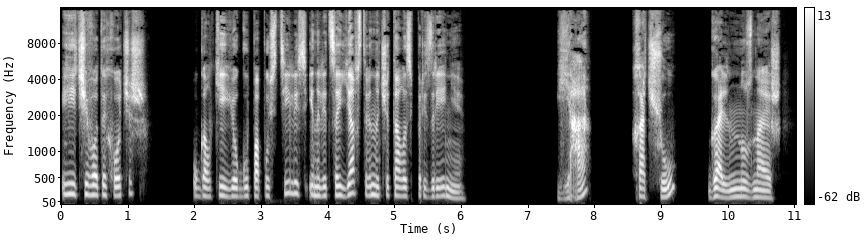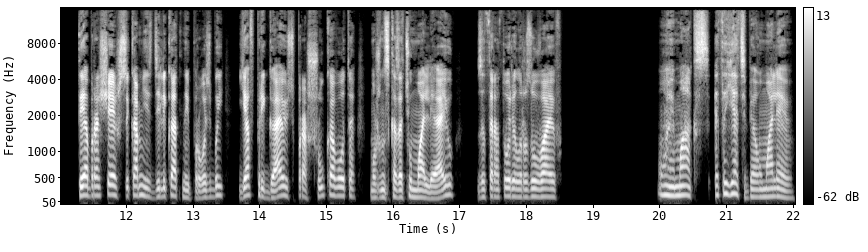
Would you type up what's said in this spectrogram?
«И чего ты хочешь?» Уголки ее губ опустились, и на лице явственно читалось презрение. «Я? Хочу? Галь, ну знаешь, ты обращаешься ко мне с деликатной просьбой, я впрягаюсь, прошу кого-то, можно сказать, умоляю, — затараторил Разуваев. «Ой, Макс, это я тебя умоляю».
